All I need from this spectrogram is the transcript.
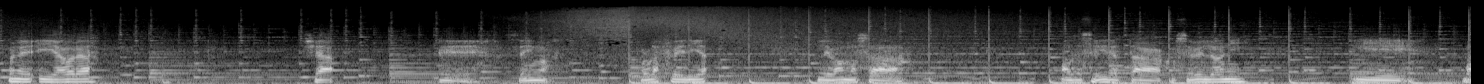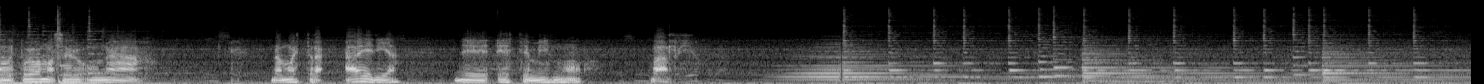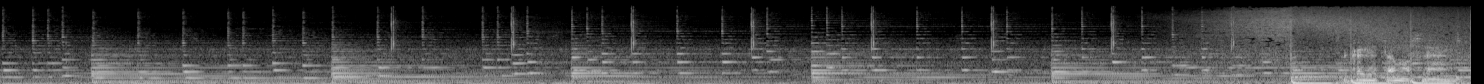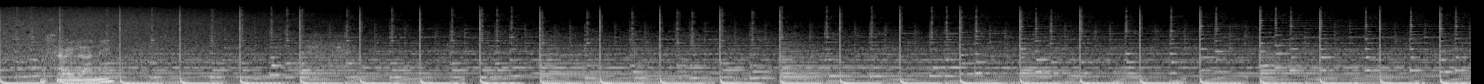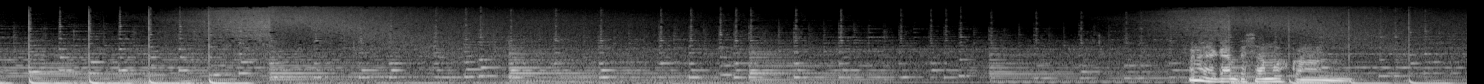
Bueno, y ahora ya eh, seguimos por la feria. Le vamos a vamos a seguir hasta José Beloni y bueno, después vamos a hacer una una muestra aérea de este mismo barrio acá ya estamos en José Bueno, acá empezamos con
